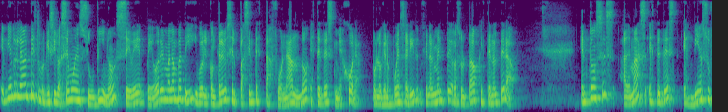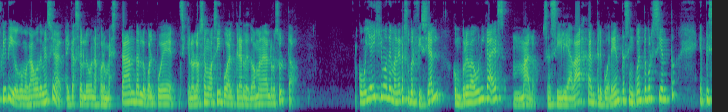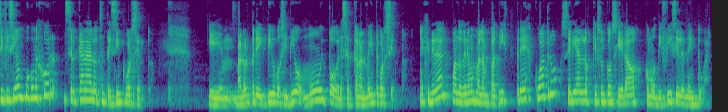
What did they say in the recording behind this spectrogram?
Es bien relevante esto porque si lo hacemos en supino se ve peor el malampatí y por el contrario si el paciente está fonando este test mejora, por lo que nos pueden salir finalmente resultados que estén alterados. Entonces, además, este test es bien subjetivo, como acabamos de mencionar. Hay que hacerlo de una forma estándar, lo cual puede, si que no lo hacemos así, puede alterar de todas maneras el resultado. Como ya dijimos de manera superficial, con prueba única es malo. Sensibilidad baja entre 40 y 50%, especificidad un poco mejor, cercana al 85%. Eh, valor predictivo positivo muy pobre, cercano al 20%. En general, cuando tenemos malampatís 3, 4, serían los que son considerados como difíciles de intubar.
